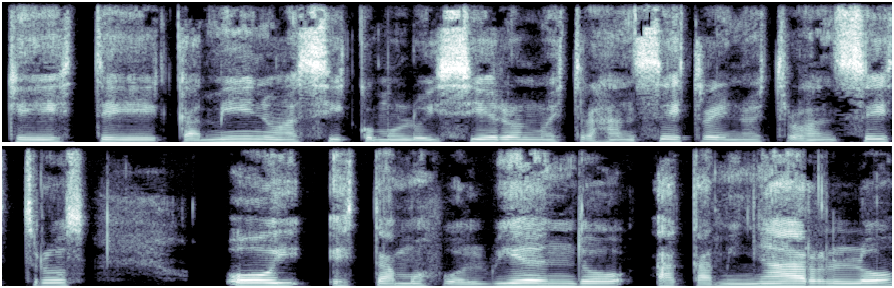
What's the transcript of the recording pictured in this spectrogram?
que este camino, así como lo hicieron nuestras ancestras y nuestros ancestros, Hoy estamos volviendo a caminarlo.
